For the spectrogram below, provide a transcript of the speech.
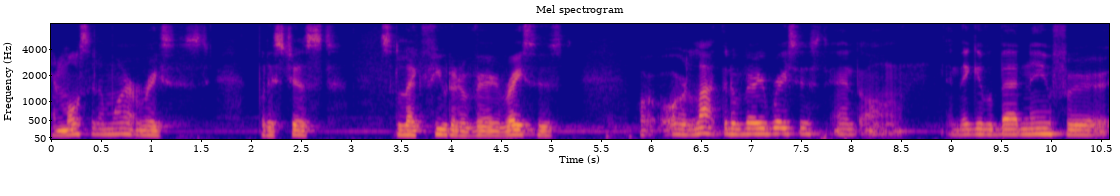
and most of them aren't racist. But it's just select few that are very racist, or or a lot that are very racist, and um, and they give a bad name for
